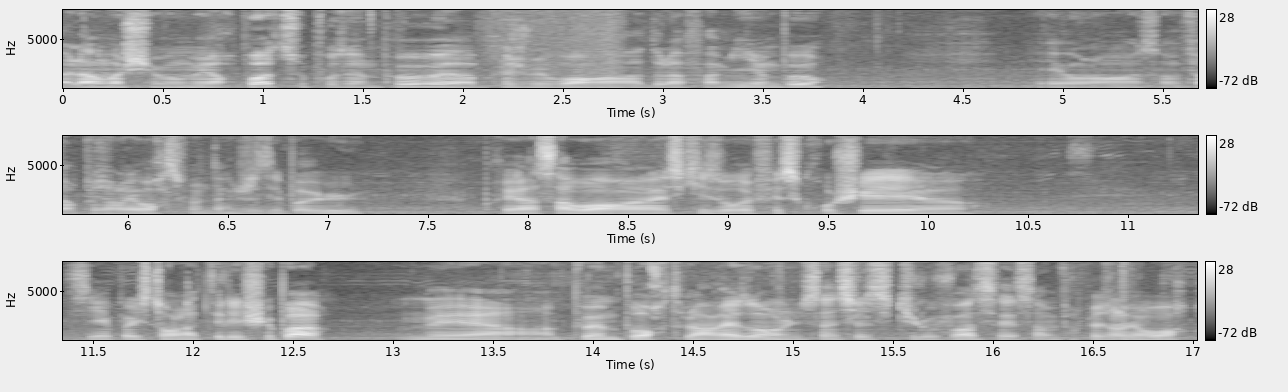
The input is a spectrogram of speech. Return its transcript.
Euh, Là, on va chez mon meilleur pote, se poser un peu, et après, je vais voir euh, de la famille un peu. Et voilà, ça va me faire plaisir de les voir, ça fait longtemps que je les ai pas vus. Après, à savoir, euh, est-ce qu'ils auraient fait ce crochet euh, s'il n'y avait pas l'histoire à la télé, je sais pas. Mais euh, peu importe la raison, l'essentiel c'est qu'ils le fassent et ça va me faire plaisir de les revoir.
